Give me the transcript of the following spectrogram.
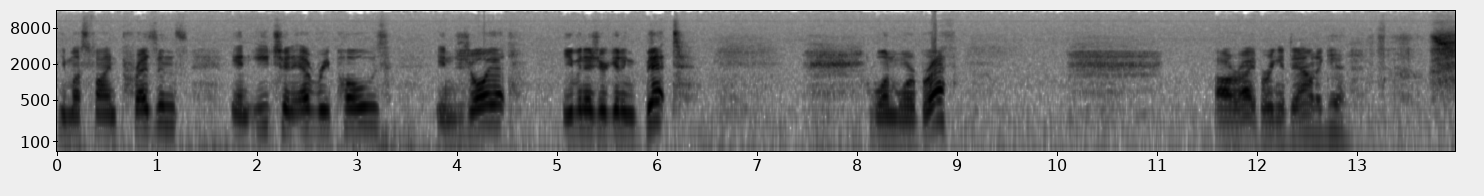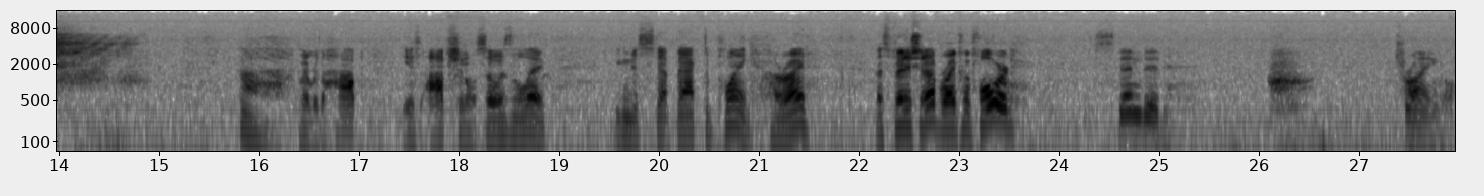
You must find presence in each and every pose. Enjoy it, even as you're getting bit. One more breath. All right, bring it down again. Ah, remember, the hop is optional, so is the leg. You can just step back to plank, all right? Let's finish it up, right foot forward. Extended triangle.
